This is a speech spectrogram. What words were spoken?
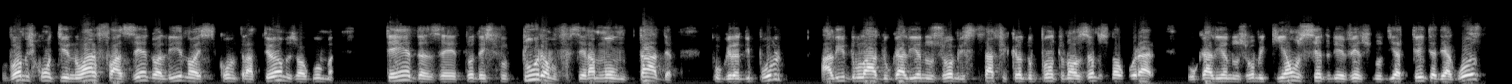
Vamos continuar fazendo ali, nós contratamos algumas tendas, é, toda a estrutura será montada para o grande público. Ali do lado, o Galeano Zomer está ficando pronto. Nós vamos inaugurar o Galeano Zomer, que é um centro de eventos no dia 30 de agosto.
